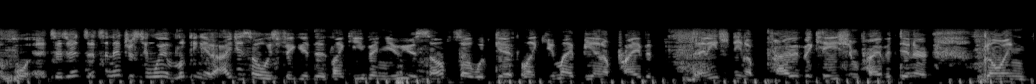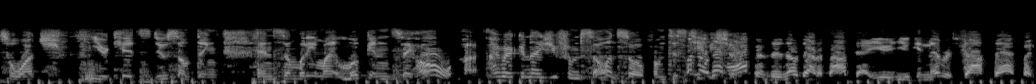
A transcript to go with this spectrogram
It's, it's it's an interesting way of looking at it. I just always figured that like even you yourself though would get like you might be on a private any you know private vacation, private dinner, going to watch your kids do something, and somebody might look and say, "Oh, I- recognize you from so and so from this Well, TV no, that show." happens. There's no doubt about that. You you can never stop that, but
